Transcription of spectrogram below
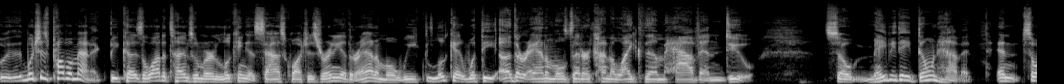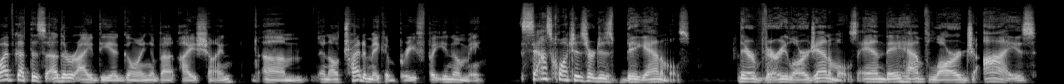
which is problematic because a lot of times when we're looking at Sasquatches or any other animal, we look at what the other animals that are kind of like them have and do. So maybe they don't have it. And so I've got this other idea going about eye shine, um, and I'll try to make it brief, but you know me. Sasquatches are just big animals. They're very large animals, and they have large eyes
